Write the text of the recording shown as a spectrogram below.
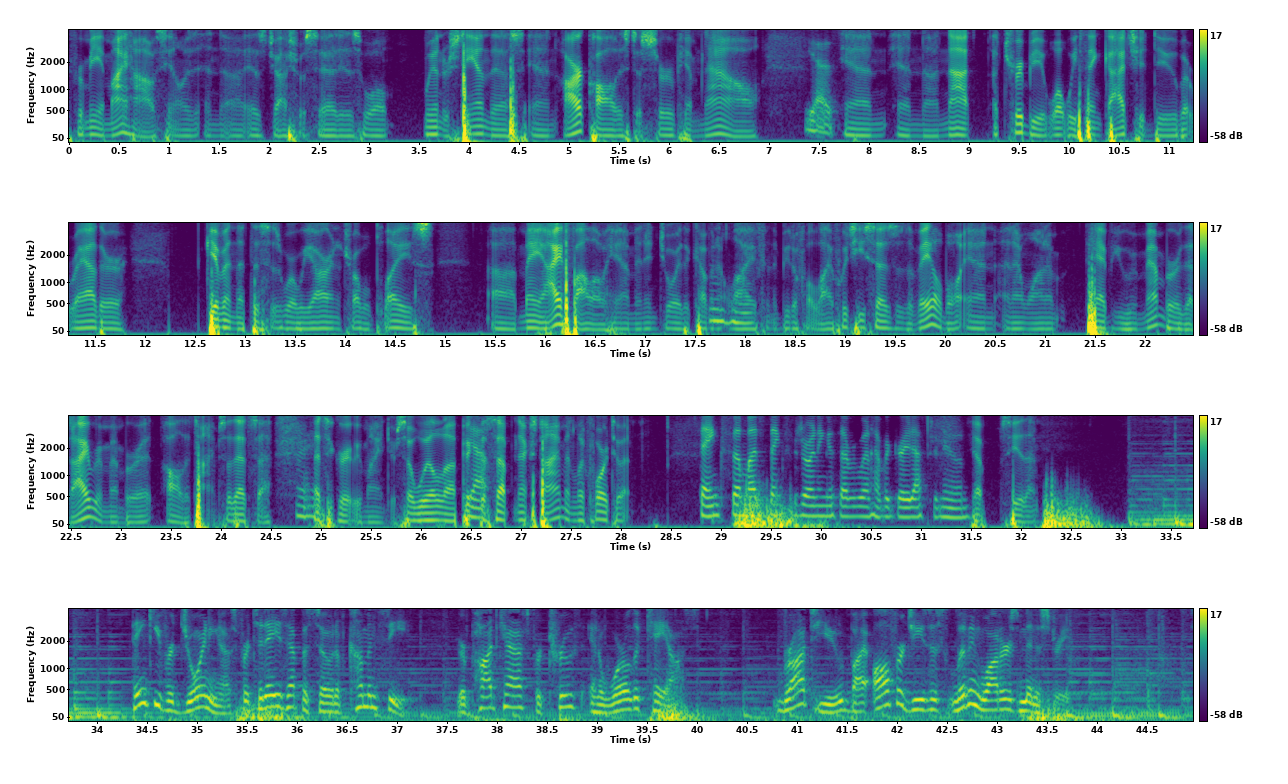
for me in my house, you know, and, and uh, as Joshua said, is well, we understand this, and our call is to serve Him now Yes. And and uh, not attribute what we think God should do, but rather, given that this is where we are in a troubled place, uh, may I follow Him and enjoy the covenant mm-hmm. life and the beautiful life, which He says is available. And and I want to have you remember that I remember it all the time. So that's a right. that's a great reminder. So we'll uh, pick yeah. this up next time and look forward to it. Thanks so much. Thanks for joining us, everyone. Have a great afternoon. Yep. See you then. Thank you for joining us for today's episode of Come and See your podcast for truth in a world of chaos. Brought to you by All for Jesus Living Waters Ministry.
